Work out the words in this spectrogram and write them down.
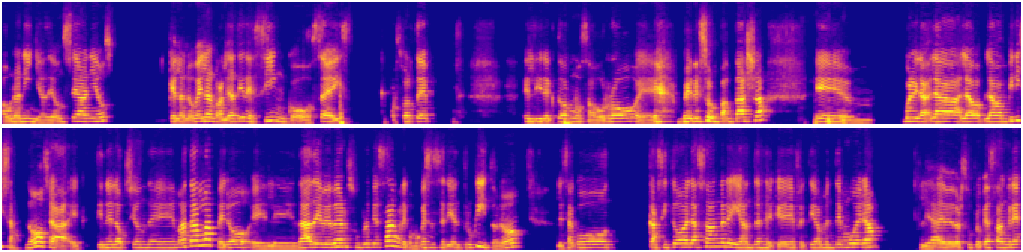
a una niña de 11 años, que en la novela en realidad tiene 5 o 6, que por suerte el director nos ahorró eh, ver eso en pantalla. Em, bueno, y la, vampiriza, ¿no? O sea, eh, tiene la opción de matarla, pero eh, le da de beber su propia sangre, como que ese sería el truquito, ¿no? Le sacó casi toda la sangre y antes de que efectivamente muera, le da de beber su propia sangre.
